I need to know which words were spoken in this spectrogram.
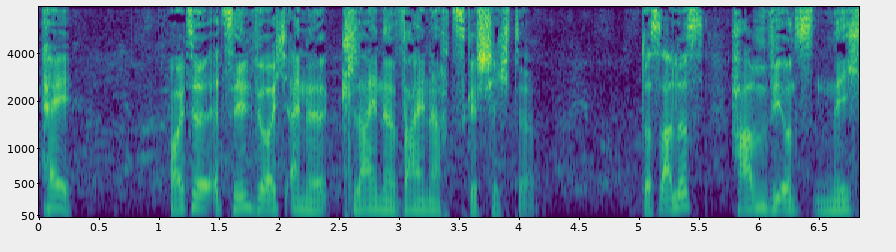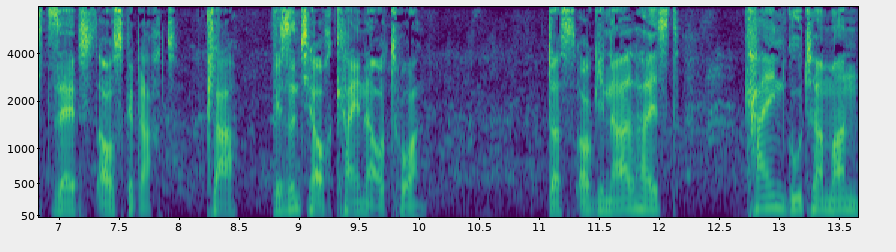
Hey, heute erzählen wir euch eine kleine Weihnachtsgeschichte. Das alles haben wir uns nicht selbst ausgedacht. Klar, wir sind ja auch keine Autoren. Das Original heißt Kein guter Mann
